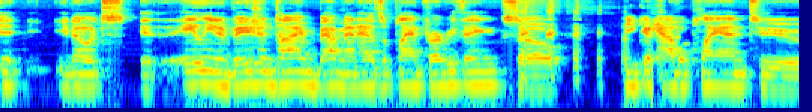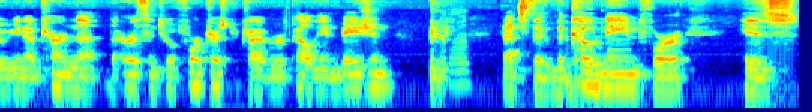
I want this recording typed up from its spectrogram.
it, you know, it's it, alien invasion time. Batman has a plan for everything, so he could have a plan to, you know, turn the, the Earth into a fortress to try to repel the invasion. Mm-hmm. That's the, the code name for his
